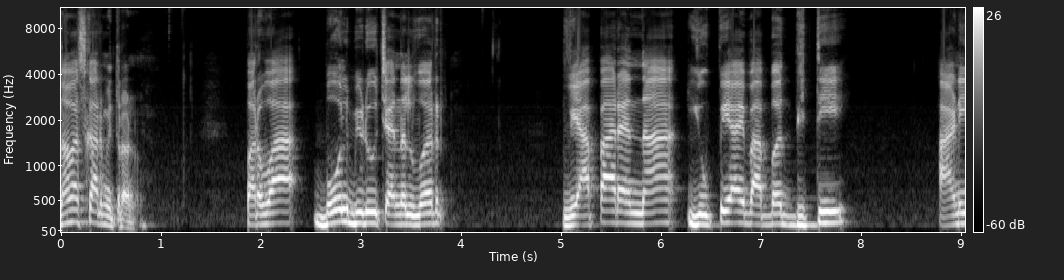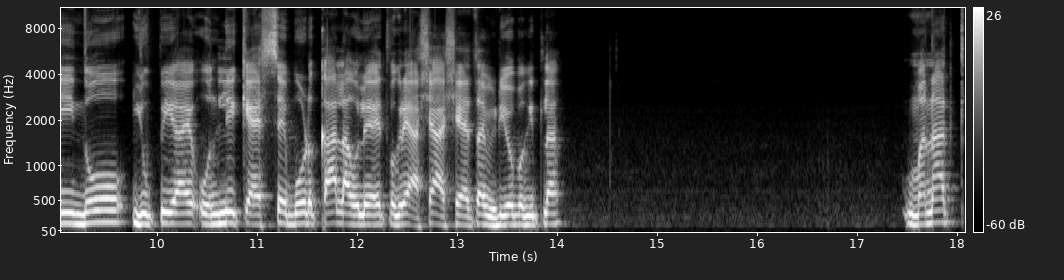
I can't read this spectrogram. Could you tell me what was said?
नमस्कार मित्रांनो. परवा बोल भिडू चॅनलवर व्यापाऱ्यांना यू पी आयबाबत भीती आणि no U P I only कॅशचे बोर्ड का लावले आहेत वगैरे अशा आशयाचा व्हिडिओ बघितला. मनात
